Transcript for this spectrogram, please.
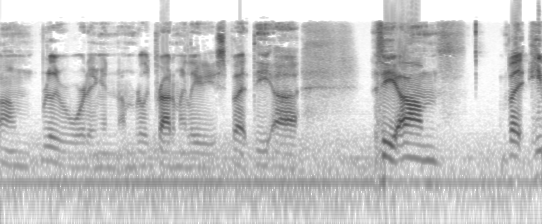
um, really rewarding and I'm really proud of my ladies but the uh, the um but he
